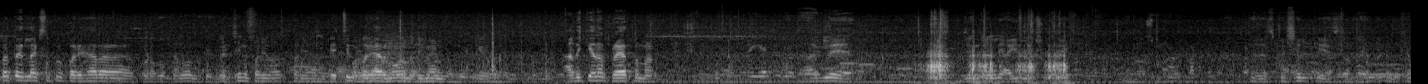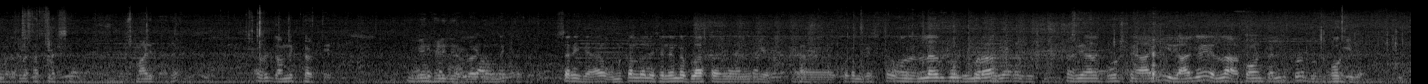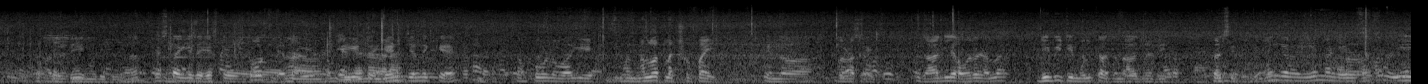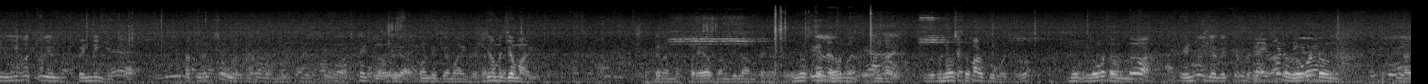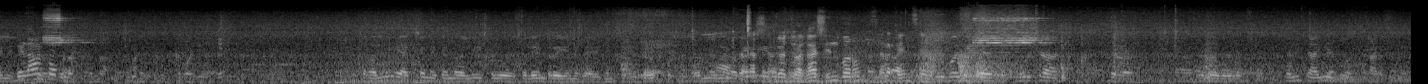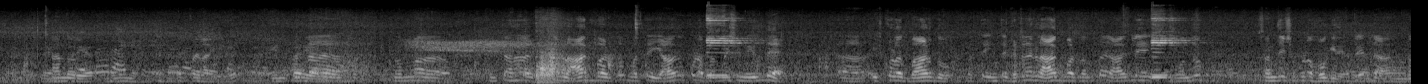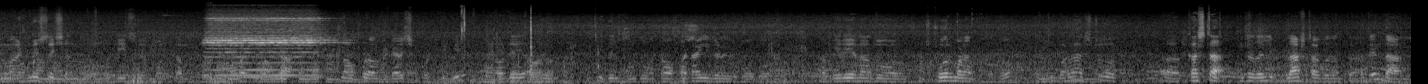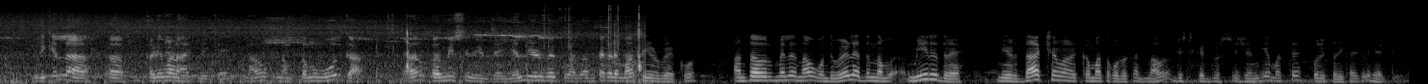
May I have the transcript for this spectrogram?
ಇಪ್ಪತ್ತೈದು ಲಕ್ಷ ರೂಪಾಯಿ ಪರಿಹಾರ ಕೊಡಬೇಕು ಅನ್ನೋ ಒಂದು ಹೆಚ್ಚಿನ ಪರಿಹಾರ ಹೆಚ್ಚಿನ ಪರಿಹಾರ ಒಂದು ಡಿಮ್ಯಾಂಡ್ ಅದಕ್ಕೇನೋ ಪ್ರಯತ್ನ ಮಾಡ್ತೀವಿ ಆಗಲೇ ಜನರಲ್ಲಿ ಐದು ಲಕ್ಷ ರೂಪಾಯಿ ಮಾಡಿದ್ದಾರೆ ಸ್ಪೆಷಲ್ ಕೇಸ್ ಅಂತ ಹೇಳ್ಬಿಟ್ಟು ಮುಖ್ಯಮಂತ್ರಿಗಳು ಹತ್ತು ಲಕ್ಷ ಮಾಡಿದ್ದಾರೆ. ಅವ್ರಿಗೆ ಗಮನಕ್ಕೆ ತರ್ತೀವಿ. ನೀವೇನು ಹೇಳಿದ್ದೀರಲ್ಲ ಗಮನಕ್ಕೆ? ಸರ್ ಈಗ ಉಣಕಲ್ದಲ್ಲಿ ಸಿಲಿಂಡರ್ ಬ್ಲಾಸ್ಟ್ ಆಗೋರಿಗೆ ಕುಟುಂಬಕ್ಕೆ ಎಷ್ಟು ಅವರೆಲ್ಲರಿಗೂ ಕೂಡ ಪರಿಹಾರ ಘೋಷಣೆ ಆಗಿ ಈಗಾಗಲೇ ಎಲ್ಲ ಅಕೌಂಟಲ್ಲಿ ಕೂಡ ದುಡ್ಡು ಹೋಗಿದೆ. ಆಲ್ರೆಡಿ ಎಷ್ಟಾಗಿದೆ? ಎಷ್ಟು ಟೋಟಲ್ ಎಲ್ಲ ಎಂಟು ಜನಕ್ಕೆ ಸಂಪೂರ್ಣವಾಗಿ ಒಂದು ನಲ್ವತ್ತು ಲಕ್ಷ ರೂಪಾಯಿ ಇನ್ನು ಬರಬೇಕಾಯಿತು. ಈಗಾಗಲೇ ಅವರೆಲ್ಲ ಡಿ ಬಿ ಟಿ ಮೂಲಕ ಅದನ್ನು ಆಲ್ರೆಡಿ ಕಳಿಸಿದ್ದೀವಿ. ಈ ಇವತ್ತು ಏನು ಪೆಂಡಿಂಗ್ ಇದೆ? ಹತ್ತು ಲಕ್ಷ ಅವರಿಗೆ ಅಕೌಂಟಿಗೆ ಜಮಾ ಆಗಿದೆ. ಜಮ ಜಮಾ ಆಗಿದೆ. ಯಾಕೆ ನಮ್ಮ ಪರಿಹಾರ ಬಂದಿಲ್ಲ ಅಂತ ಹೇಳ್ತೀವಿ. ಮಾಡ್ಕೋಬೋದು. ಎಂಟು ಜನಕ್ಕೆ. ಸರ್. ಅಲ್ಲಿ ಆ್ಯಕ್ಷನ್ ಯಾಕಂದ್ರೆ ಕೆಲವು ಸಿಲಿಂಡರ್ ಏನಿದೆ ಏಜೆನ್ಸಿ ಪ್ರಕಾಶ್ ಹಿಂದ್ ಬರೋ ಬಗ್ಗೆ ತನಿಖೆ ನಮ್ಮ ಇಂತಹ ಆಗಬಾರ್ದು. ಮತ್ತು ಯಾವುದೂ ಕೂಡ ಪರ್ಮಿಷನ್ ಇಲ್ಲದೆ ಇಟ್ಕೊಳ್ಳೋಕ್ಬಾರ್ದು ಮತ್ತು ಇಂಥ ಘಟನೆಗಳು ಆಗಬಾರ್ದು ಅಂತ ಆಗಲೇ ಒಂದು ಸಂದೇಶ ಕೂಡ ಹೋಗಿದೆ. ಅದರಿಂದ ನಮ್ಮ ಅಡ್ಮಿನಿಸ್ಟ್ರೇಷನ್ ಡಿ ಸಿ ಮೂಲಕ ನಾವು ಕೂಡ ಅವ್ರಿಗೆ ಡೈರೆಕ್ಷನ್ ಕೊಡ್ತೀವಿ. ಯಾವುದೇ ಇದಿರ್ಬೋದು ಅಥವಾ ಪಟಾಕಿಗಳಿರ್ಬೋದು ಬೇರೆ ಏನಾದರೂ ಸ್ಟೋರ್ ಮಾಡೋಂಥದ್ದು ಬಹಳಷ್ಟು ಕಷ್ಟ ಇಂಥದ್ರಲ್ಲಿ ಬ್ಲಾಸ್ಟ್ ಆಗೋದಂತ. ಅದರಿಂದ ಇದಕ್ಕೆಲ್ಲ ಕಡಿವಾಣ ಹಾಕಲಿಕ್ಕೆ ನಾವು ನಮ್ಮ, ತಮ್ಮ ಮೂಲಕ ಯಾರು ಪರ್ಮಿಷನ್ ಇಲ್ಲದೆ ಎಲ್ಲಿ ಇಡಬೇಕು ಅಂಥ ಕಡೆ ಮಾತ್ರ ಇಡಬೇಕು. ಅಂಥವ್ರ ಮೇಲೆ ನಾವು ಒಂದು ವೇಳೆ ಅದನ್ನು ಮೀರಿದ್ರೆ ನಿರ್ದಾಕ್ಷಿಣ್ಯ ಕ್ರಮ ತಗೋಬೇಕಂತ ನಾವು ಡಿಸ್ಟ್ರಿಕ್ಟ್ ಅಡ್ಮಿನಿಸ್ಟ್ರೇಷನ್ಗೆ ಮತ್ತು ಪೊಲೀಸ್ ಅಧಿಕಾರಿಗಳಿಗೆ ಹೇಳ್ತೀವಿ.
